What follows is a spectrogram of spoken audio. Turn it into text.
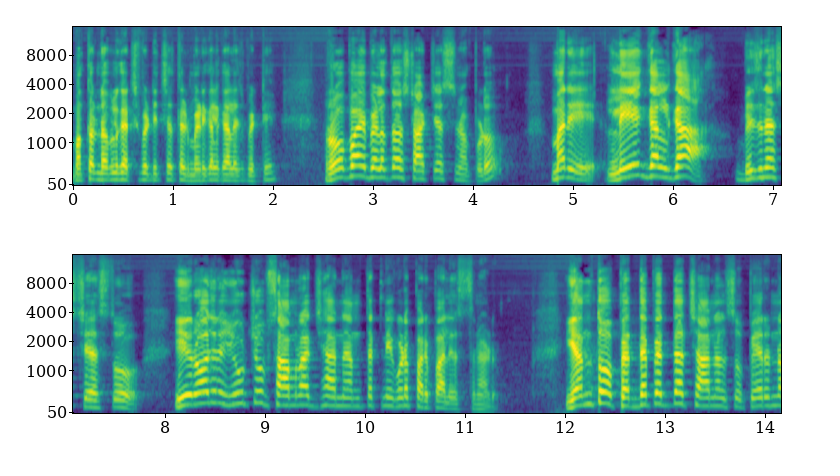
మొత్తం డబ్బులు ఖర్చు పెట్టి ఇచ్చేస్తాడు మెడికల్ కాలేజ్ పెట్టి. రూపాయి బిళ్ళతో స్టార్ట్ చేసినప్పుడు మరి లీగల్గా బిజినెస్ చేస్తూ ఈ రోజున యూట్యూబ్ సామ్రాజ్యాన్ని అంతటినీ కూడా పరిపాలిస్తున్నాడు. ఎంతో పెద్ద పెద్ద ఛానల్స్ పేరున్న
